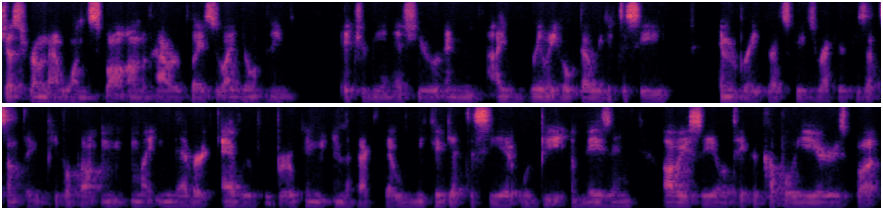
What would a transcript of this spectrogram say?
just from that one spot on the power play. So I don't think it should be an issue. And I really hope that we get to see him break Gretzky's record because that's something people thought m- might never ever be broken. And the fact that we could get to see it would be amazing. Obviously, it'll take a couple years, but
